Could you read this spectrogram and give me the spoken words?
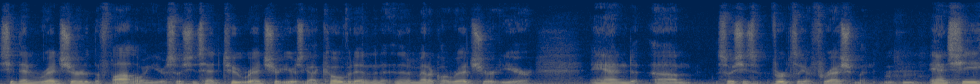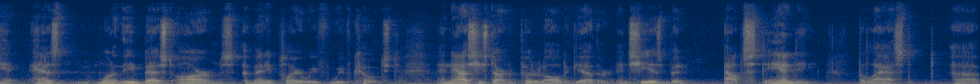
She then redshirted the following year. So she's had two redshirt years, got COVID and then, and then a medical redshirt year. And um, so she's virtually a freshman. Mm-hmm. And she has one of the best arms of any player we've, we've coached. And now she's starting to put it all together. And she has been outstanding the last uh,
